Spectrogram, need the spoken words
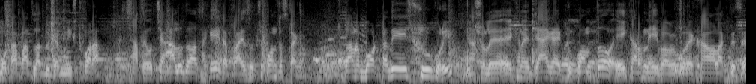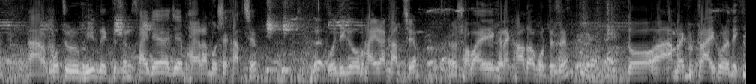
মোটা পাতলা দুইটা মিক্সড করা। সাথে হচ্ছে আলু দেওয়া থাকে, এটা প্রাইস হচ্ছে পঞ্চাশ টাকা। তো আমরা বটটা দিয়ে শুরু করি। আসলে এখানে জায়গা একটু কম তো, এই কারণে এইভাবে করে খাওয়া লাগতেছে। আর প্রচুর ভিড় দেখতেছেন সাইডে যে ভাইয়েরা বসে খাচ্ছে। ওইদিকেও ভাইরা খাচ্ছে, সবাই এখানে খাওয়া দাওয়া করতেছে। তো আমরা একটু ট্রাই করে দেখি।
